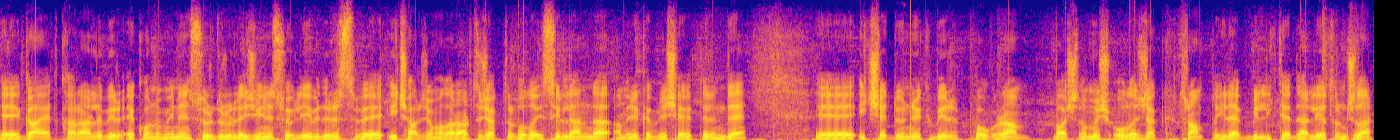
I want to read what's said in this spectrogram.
e, gayet kararlı bir ekonominin sürdürüleceğini söyleyebiliriz ve iç harcamalar artacaktır dolayısıyla da Amerika Birleşik Devletleri'nde e, içe dönük bir program başlamış olacak Trump ile birlikte değerli yatırımcılar.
